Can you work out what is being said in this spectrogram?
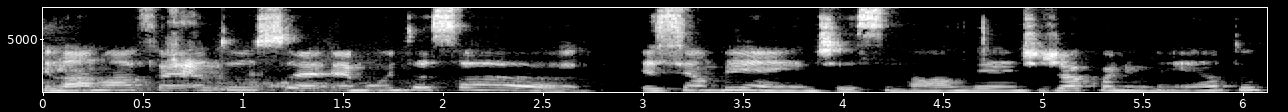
E lá no Afetos é, é muito essa esse ambiente, assim, é um ambiente de acolhimento,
